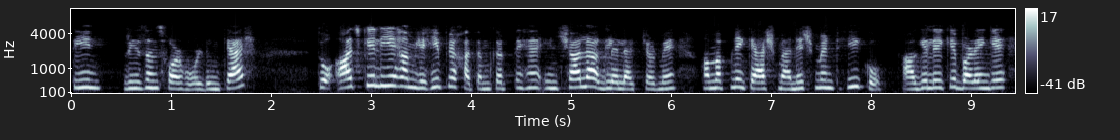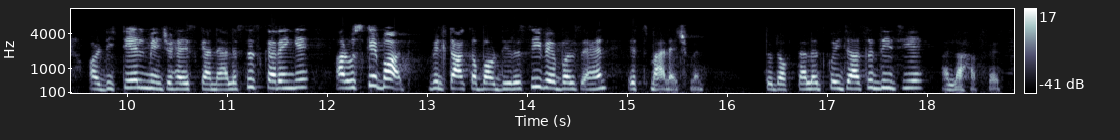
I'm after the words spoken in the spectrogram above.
تین ریزنس فار ہولڈنگ کیش تو آج کے لیے ہم یہیں پہ ختم کرتے ہیں. انشاءاللہ اگلے لیکچر میں ہم اپنے کیش مینجمنٹ ہی کو آگے لے کے بڑھیں گے اور ڈیٹیل میں جو ہے اس کا انالیس کریں گے اور اس کے بعد will talk about the receivables and its management تو ڈاکٹر طلت کو اجازت دیجیے اللہ حافظ.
